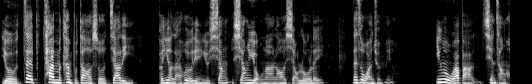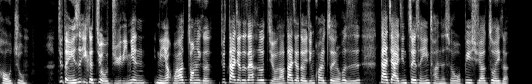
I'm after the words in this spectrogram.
有在他们看不到的时候，家里朋友来会有点有相相拥啊，然后小落泪。但是完全没有，因为我要把现场 hold 住，就等于是一个酒局里面，你要我要装一个，就大家都在喝酒，然后大家都已经快醉了，或者是大家已经醉成一团的时候，我必须要做一个，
